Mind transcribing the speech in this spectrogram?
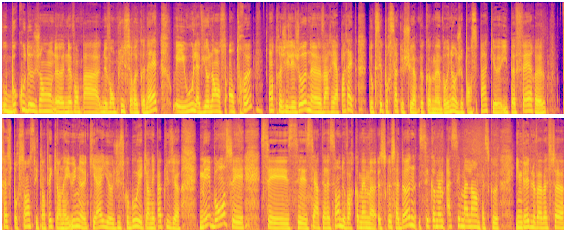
où beaucoup de gens euh, ne vont pas, ne vont plus se reconnaître et où la violence entre eux, entre Gilets jaunes, euh, va réapparaître. Donc c'est pour ça que je suis un peu comme Bruno. Je pense pas qu'ils peuvent faire euh, 13% si tant est qu'il y en ait une qui aille jusqu'au bout et qu'il n'y en ait pas plusieurs. Mais bon, c'est c'est c'est intéressant de voir quand même ce que ça donne. C'est quand même assez malin parce que Ingrid Levavasseur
